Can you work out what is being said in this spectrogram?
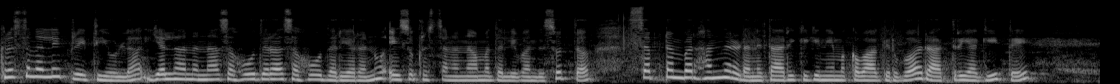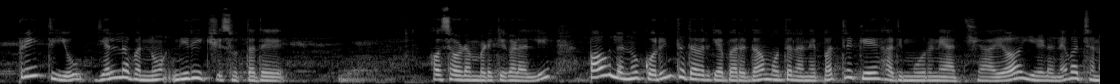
ಕ್ರಿಸ್ತನಲ್ಲಿ ಪ್ರೀತಿಯುಳ್ಳ ಎಲ್ಲ ನನ್ನ ಸಹೋದರ ಸಹೋದರಿಯರನ್ನು ಏಸುಕ್ರಿಸ್ತನ ನಾಮದಲ್ಲಿ ವಂದಿಸುತ್ತಾ ಸೆಪ್ಟೆಂಬರ್ ಹನ್ನೆರಡನೇ ತಾರೀಕಿಗೆ ನೇಮಕವಾಗಿರುವ ರಾತ್ರಿಯ ಗೀತೆ, ಪ್ರೀತಿಯು ಎಲ್ಲವನ್ನು ನಿರೀಕ್ಷಿಸುತ್ತದೆ. ಹೊಸ ಒಡಂಬಡಿಕೆಗಳಲ್ಲಿ ಪೌಲನು ಕೊರಿಂತದವರಿಗೆ ಬರೆದ ಮೊದಲನೇ ಪತ್ರಿಕೆ, ಹದಿಮೂರನೇ ಅಧ್ಯಾಯ, ಏಳನೇ ವಚನ.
